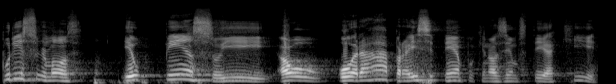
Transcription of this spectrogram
Por isso, irmãos, eu penso e ao orar para esse tempo que nós vamos ter aqui,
